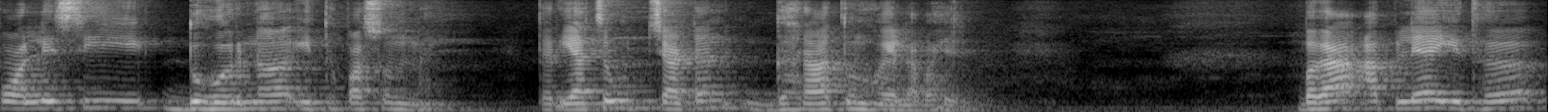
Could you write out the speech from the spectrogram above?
पॉलिसी धोरणं इथपासून नाही. तर याचं उच्चाटन घरातून व्हायला पाहिजे. बघा आपल्या इथं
